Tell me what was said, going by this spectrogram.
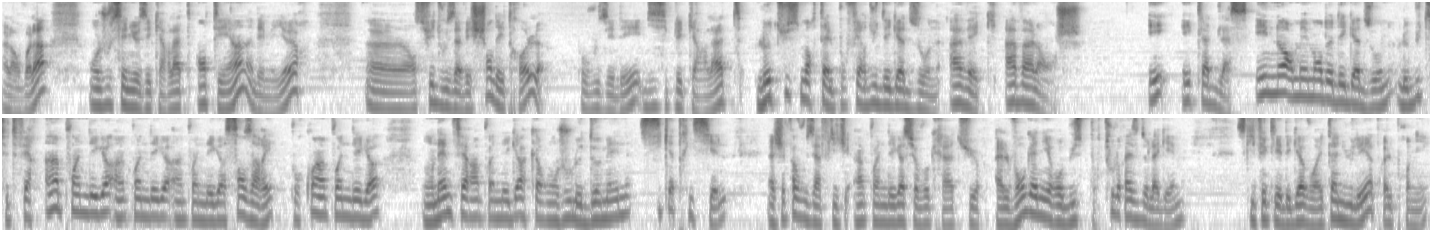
Alors voilà, on joue Saigneuse Écarlate en T1, un des meilleurs. Euh, ensuite vous avez Champ des Trolls pour vous aider, Disciple Écarlate, Lotus Mortel pour faire du dégât de zone avec Avalanche, et éclat de glace. Énormément de dégâts de zone. Le but c'est de faire un point de dégâts, un point de dégâts, un point de dégâts sans arrêt. Pourquoi un point de dégâts? On aime faire un point de dégâts car on joue le domaine cicatriciel. À chaque fois que vous infligez un point de dégâts sur vos créatures, elles vont gagner robuste pour tout le reste de la game. Ce qui fait que les dégâts vont être annulés après le premier.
